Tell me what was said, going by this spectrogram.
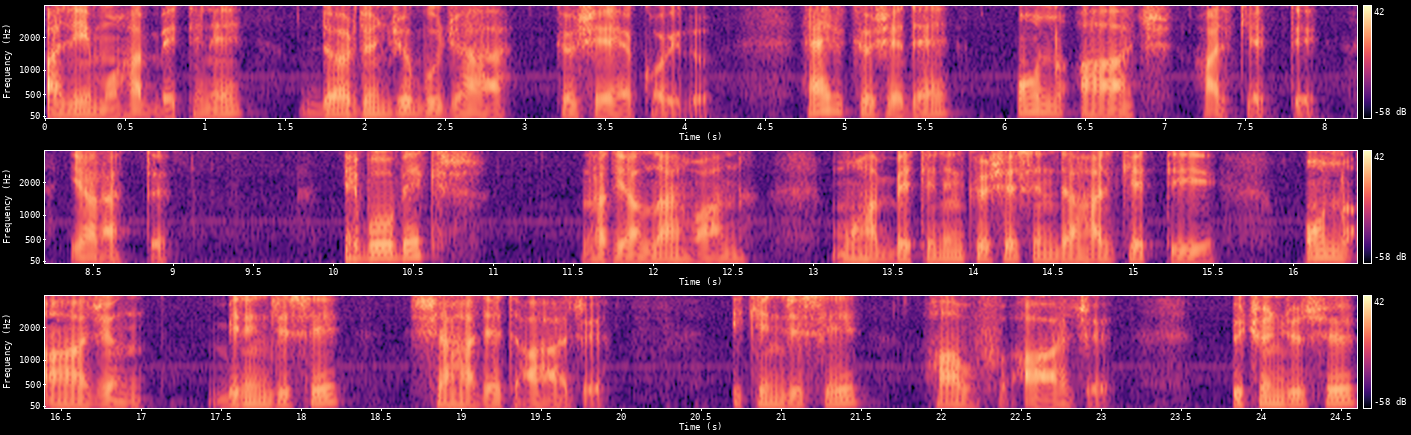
Ali muhabbetini dördüncü bucağa köşeye koydu. Her köşede on ağaç halketti, yarattı. Ebu Bekr radıyallahu an muhabbetinin köşesinde halkettiği on ağacın birincisi şehadet ağacı, ikincisi havf ağacı, üçüncüsü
